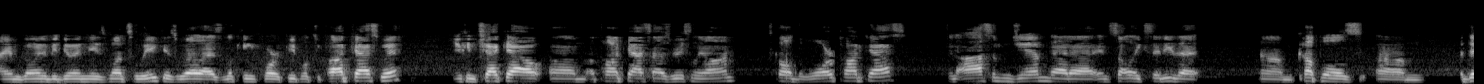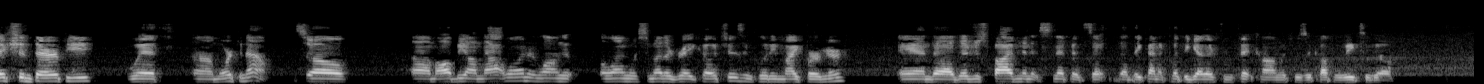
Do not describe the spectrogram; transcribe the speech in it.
I am going to be doing these once a week as well as looking for people to podcast with. You can check out um, a podcast I was recently on. It's called the War Podcast. It's an awesome gym that uh, in Salt Lake City that um, couples um, addiction therapy with um, working out. So um, I'll be on that one along along with some other great coaches, including Mike Bergner. And uh, they're just five minute snippets that, that they kind of put together from FitCon, which was a couple weeks ago.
